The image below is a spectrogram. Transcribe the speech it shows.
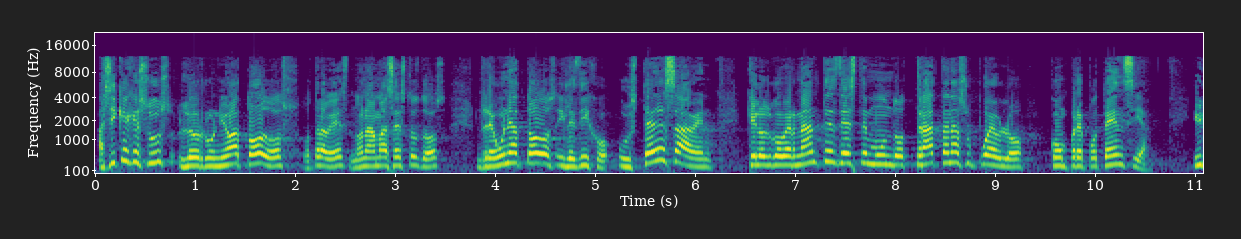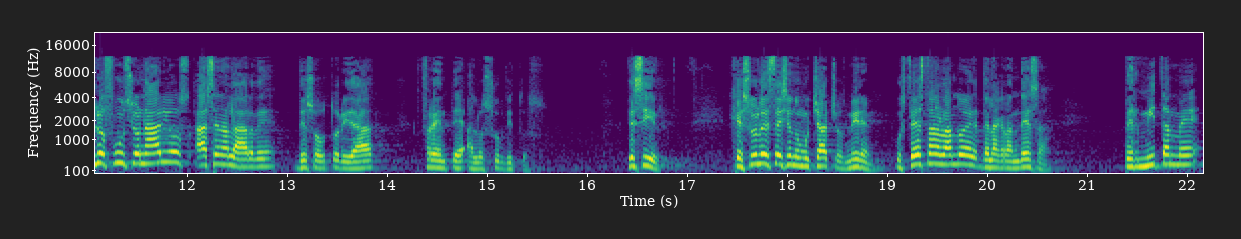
Así que Jesús los reunió a todos, otra vez, no nada más a estos dos, reúne a todos y les dijo, ustedes saben que los gobernantes de este mundo tratan a su pueblo con prepotencia y los funcionarios hacen alarde de su autoridad frente a los súbditos. Es decir, Jesús les está diciendo, muchachos, miren, ustedes están hablando de, de la grandeza, permítanme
